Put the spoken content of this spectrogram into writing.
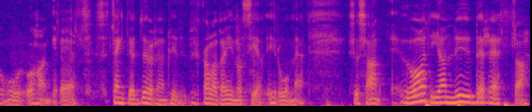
Och, och han grät. Så tänkte jag dörren, vi kallade in oss i, i rummet. Så sa han, vad jag nu berättar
